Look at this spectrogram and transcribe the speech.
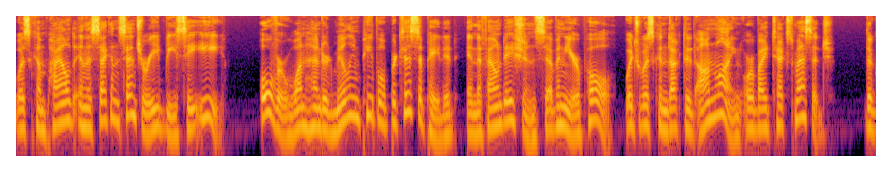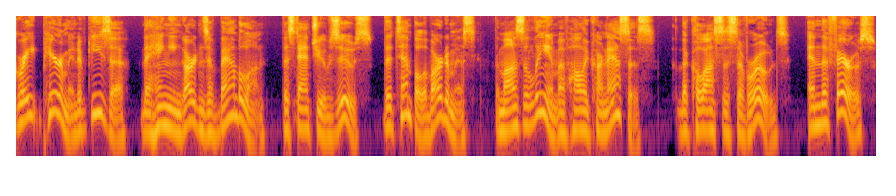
was compiled in the 2nd century BCE. Over 100 million people participated in the Foundation's seven year poll, which was conducted online or by text message. The Great Pyramid of Giza, the Hanging Gardens of Babylon, the statue of Zeus, the Temple of Artemis, the Mausoleum of Halicarnassus, the Colossus of Rhodes, and the Pharos,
